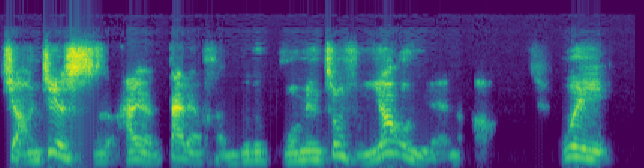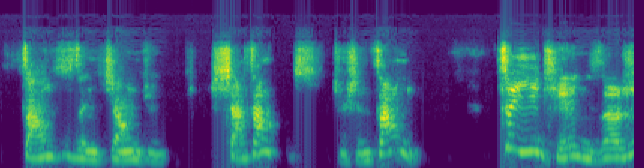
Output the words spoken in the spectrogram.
蒋介石还有带领很多的国民政府要员啊，为张自忠将军下葬举行葬礼。这一天，你知道日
